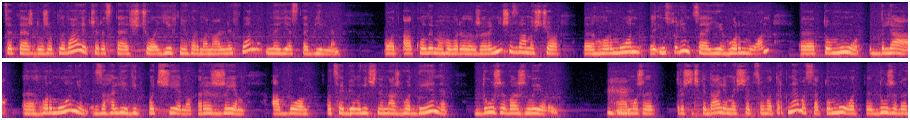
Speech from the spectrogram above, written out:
Це теж дуже впливає через те, що їхній гормональний фон не є стабільним. От, а коли ми говорили вже раніше з вами, що е, гормон, інсулін це є гормон, тому для гормонів взагалі відпочинок, режим або оцей біологічний наш годинник дуже важливий. Може, трошечки далі ми ще цього торкнемося, тому от дуже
